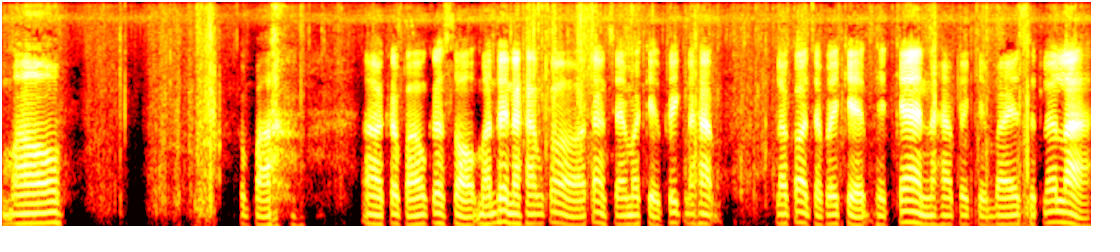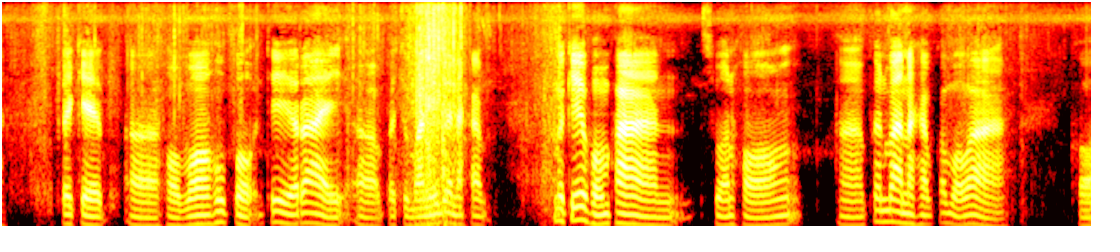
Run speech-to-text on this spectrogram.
ผมเอากระเป๋าอ่ากระเป๋ากระสอบมาด้วยนะครับ ก็ตั้งใจมาเก็บพริกนะครับ แล้วก็จะไปเก็บเห็ดแก้นนะครับ ไปเก็บใบสุดเลอล่าไปเก็บห่อหอวอฮุโปะที่ไร่ปัจจุบันนี้ด้วยนะครับ เมื่อกี้ผมผ่านสวนของอเพื่อนบ้านนะครับ ก็บอกว่าขอ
